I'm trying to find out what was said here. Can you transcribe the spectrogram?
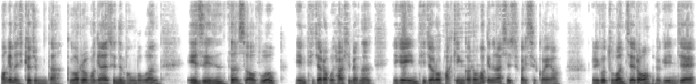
확인을 시켜줍니다. 그거를 확인할 수 있는 방법은 is instance of integer라고 하시면은 이게 인티저로 바뀐 거를 확인을 하실 수가 있을 거예요. 그리고 두 번째로 여기 이제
